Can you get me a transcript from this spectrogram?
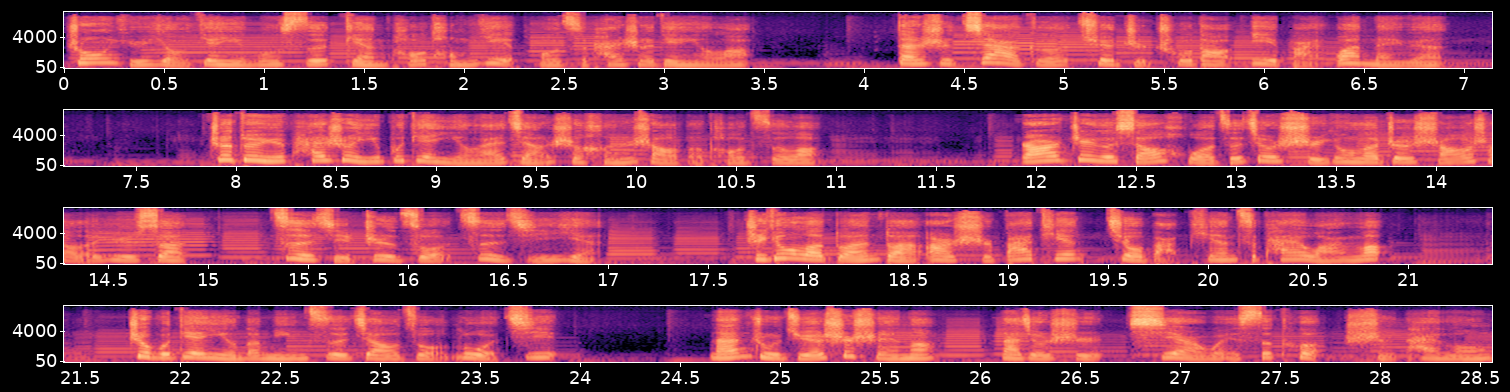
终于有电影公司点头同意投资拍摄电影了，但是价格却只出到一百万美元。这对于拍摄一部电影来讲是很少的投资了。然而这个小伙子就使用了这少少的预算，自己制作自己演，只用了短短二十八天就把片子拍完了。这部电影的名字叫做《洛基》，男主角是谁呢？那就是希尔维斯特·史泰龙。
